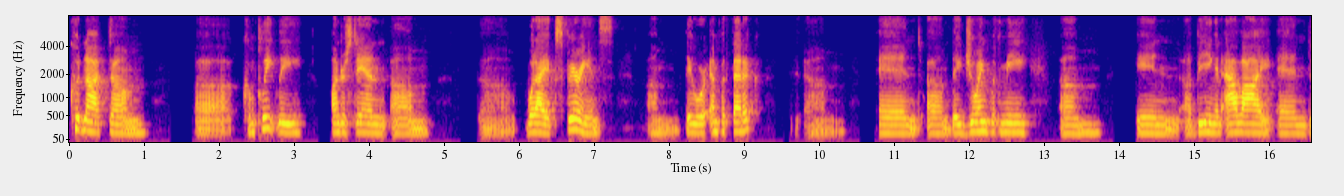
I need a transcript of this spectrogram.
could not um, uh, completely understand um, uh, what I experienced, um, they were empathetic um, and um, they joined with me um, in uh, being an ally and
